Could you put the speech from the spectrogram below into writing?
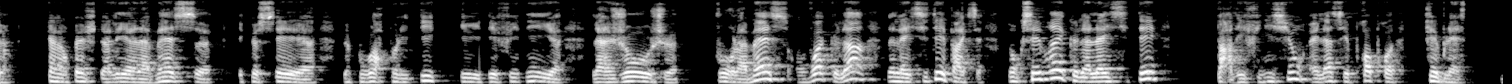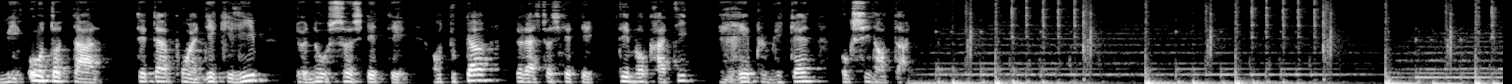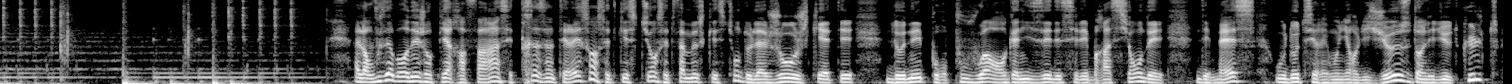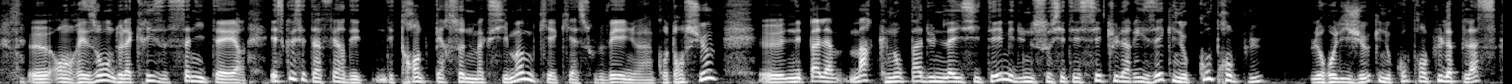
qu'elle empêche d'aller à la messe et que c'est euh, le pouvoir politique qui définit euh, la jauge pour la messe, on voit que là, la laïcité est par excès. Donc c'est vrai que la laïcité, par définition, elle a ses propres faiblesses. Mais au total, c'est un point d'équilibre de nos sociétés, en tout cas de la société démocratique républicaine occidentale. Alors vous abordez Jean-Pierre Raffarin, c'est très intéressant cette question, cette fameuse question de la jauge qui a été donnée pour pouvoir organiser des célébrations, des, messes ou d'autres cérémonies religieuses dans les lieux de culte euh, en raison de la crise sanitaire. Est-ce que cette affaire des, des 30 personnes maximum qui a, qui a soulevé un contentieux euh, n'est pas la marque non pas d'une laïcité mais d'une société sécularisée qui ne comprend plus le religieux, qui ne comprend plus la place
